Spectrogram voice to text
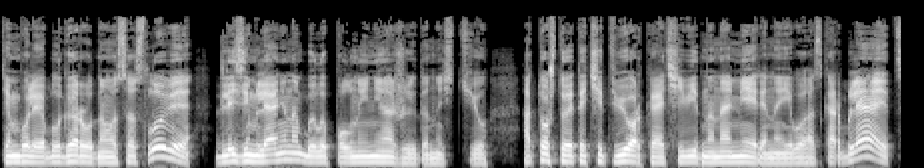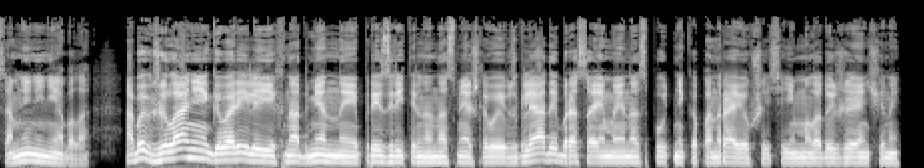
тем более благородного сословия, для землянина было полной неожиданностью. А то, что эта четверка, очевидно, намеренно его оскорбляет, сомнений не было – об их желании говорили их надменные, презрительно-насмешливые взгляды, бросаемые на спутника понравившейся им молодой женщины,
